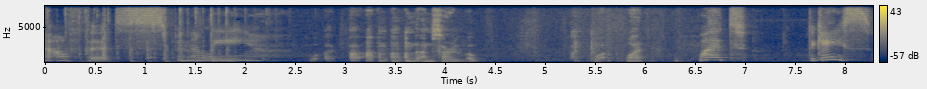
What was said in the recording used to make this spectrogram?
outfits. Spinelli. I, I'm, I'm, I'm sorry. Oh, what? What? What? The case.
